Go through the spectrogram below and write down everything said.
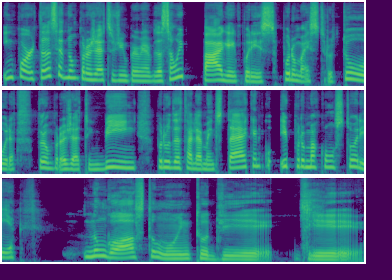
importância de um projeto de impermeabilização e paguem por isso, por uma estrutura, por um projeto em BIM, por um detalhamento técnico e por uma consultoria. Não gosto muito de, de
